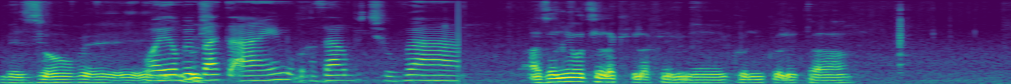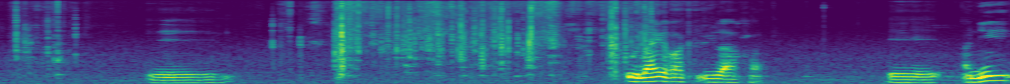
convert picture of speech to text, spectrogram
באזור... אה, הוא היום בבת עין, הוא חזר בתשובה. אז אני רוצה להקריא לכם אה, קודם כל את ה... אה, אולי רק מילה אחת. אה, אני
